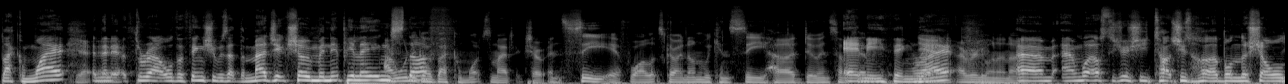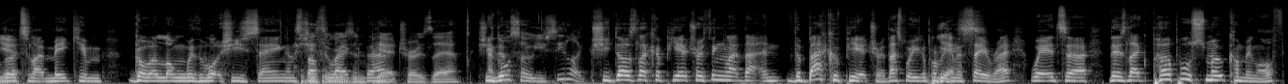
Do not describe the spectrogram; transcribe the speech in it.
black and white. Yeah, and then yeah, it, throughout all the things, she was at the magic show manipulating I want to stuff. go back and watch the magic show and see if while it's going on we can see her doing something. Anything, Yeah, right? I really want to know. Um, and what else did she? She touches Herb on the shoulder Yeah. to like make him go along with what she's saying and stuff like that. She's stuff the like reason that. Pietro's there. She and do- also you see like She does like a Pietro thing like that, and the back of Pietro. That's what you're probably gonna say, right? Where it's uh, there's like purple smoke coming off,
